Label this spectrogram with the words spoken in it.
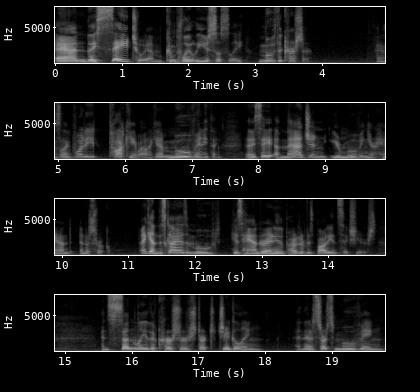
And they say to him, completely uselessly, move the cursor. And he's like, What are you talking about? I can't move anything. And they say, Imagine you're moving your hand in a circle. Again, this guy hasn't moved his hand or any other part of his body in six years. And suddenly the cursor starts jiggling, and then it starts moving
